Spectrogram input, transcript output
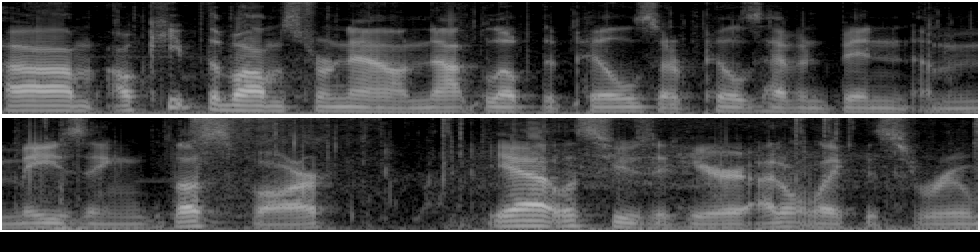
Um, I'll keep the bombs for now, not blow up the pills. Our pills haven't been amazing thus far. Yeah, let's use it here. I don't like this room.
